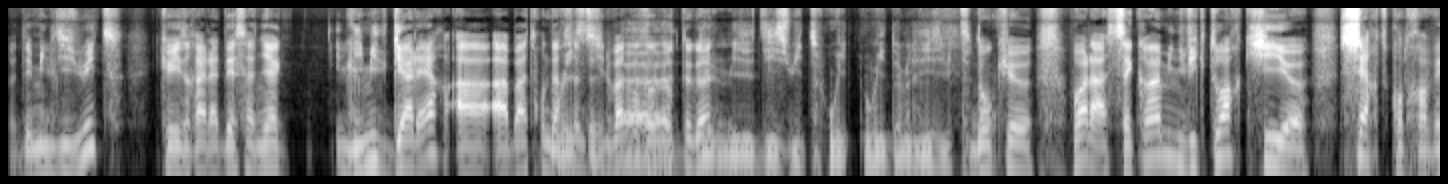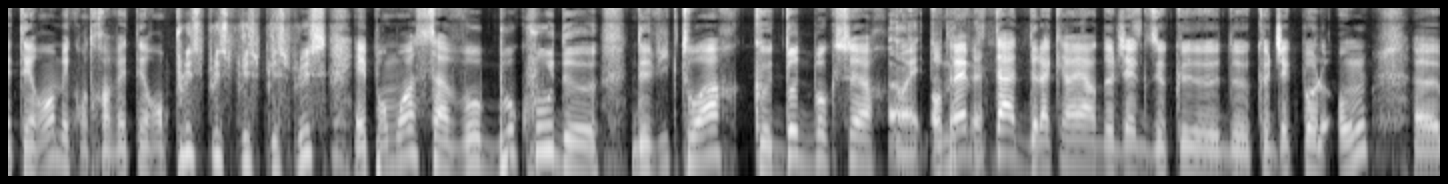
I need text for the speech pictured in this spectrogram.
2018 que Israël Adesanya limite galère à, à battre Anderson Oui, Silva dans un euh, octogone 2018, oui, oui, 2018. donc euh, voilà, c'est quand même une victoire qui, euh, certes, contre un vétéran, mais contre un vétéran plus, plus, plus, plus, plus. Et pour moi, ça vaut beaucoup de, de victoires que d'autres boxeurs Ouais, au même fait. stade de la carrière de Jack, de- que, de- que Jack Paul ont. Euh,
